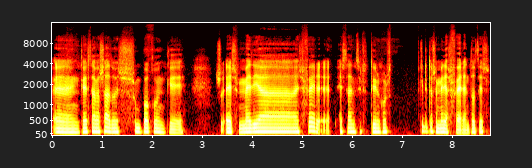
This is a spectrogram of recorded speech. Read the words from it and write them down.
en que está basado, es un poco en que es media esfera, están escritos en media esfera. Entonces,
